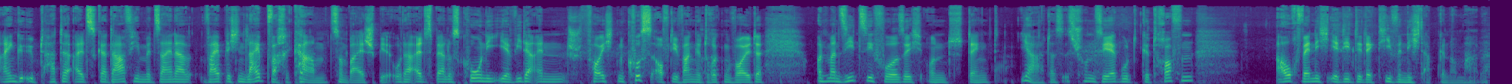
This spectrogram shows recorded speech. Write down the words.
eingeübt hatte, als Gaddafi mit seiner weiblichen Leibwache kam, zum Beispiel, oder als Berlusconi ihr wieder einen feuchten Kuss auf die Wange drücken wollte. Und man sieht sie vor sich und denkt, ja, das ist schon sehr gut getroffen, auch wenn ich ihr die Detektive nicht abgenommen habe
